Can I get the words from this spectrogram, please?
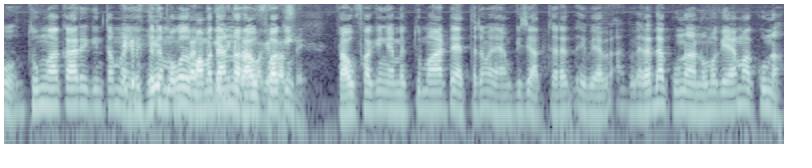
ඔව් තුන් ආකාරයකින් තමයි. ඒකට මොකද මම දන්නවා රාව්ෆගෙන් රාව්ෆගෙන් ඇමතුමාට ඇත්තටම යම්කිසි අත්වැරදක් වුණා නොමග යමක් වුණා.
